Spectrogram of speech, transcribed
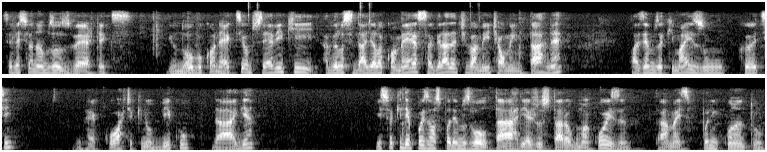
Selecionamos os vertex e o novo connect. Observem que a velocidade ela começa gradativamente a aumentar, né? Fazemos aqui mais um cut, um recorte aqui no bico da águia. Isso aqui depois nós podemos voltar e ajustar alguma coisa, tá? Mas por enquanto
